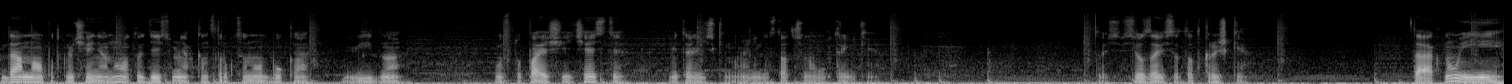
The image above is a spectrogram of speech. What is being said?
данного подключения. Ну вот здесь у меня в конструкции ноутбука видно выступающие части металлические, но они достаточно остренькие. То есть все зависит от крышки. Так, ну и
